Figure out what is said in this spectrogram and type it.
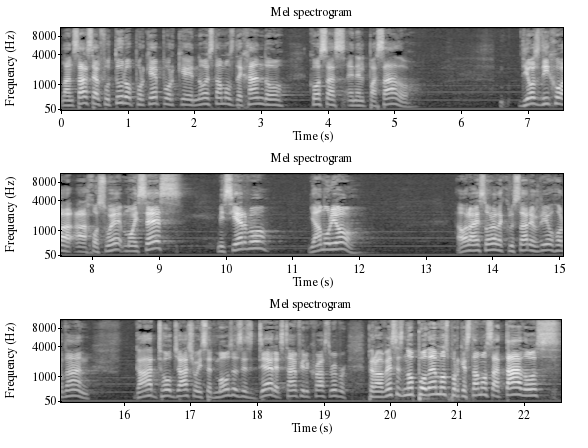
lanzarse al futuro. ¿Por qué? Porque no estamos dejando cosas en el pasado. Dios dijo a, a Josué, Moisés, mi siervo, ya murió. Ahora es hora de cruzar el río Jordán. God told Joshua, He said, Moses is dead, it's time for you to cross the river. Pero a veces no podemos porque estamos atados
